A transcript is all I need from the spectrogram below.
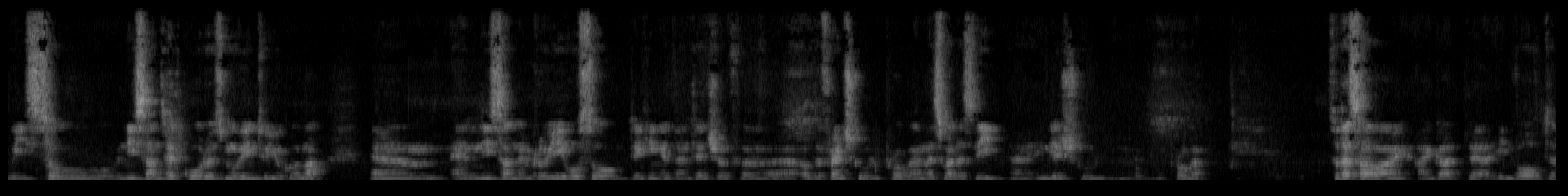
we saw Nissan's headquarters moving to Yokohama, um, and Nissan employee also taking advantage of, of the French school program as well as the English school program so that's how I, I got uh, involved uh,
